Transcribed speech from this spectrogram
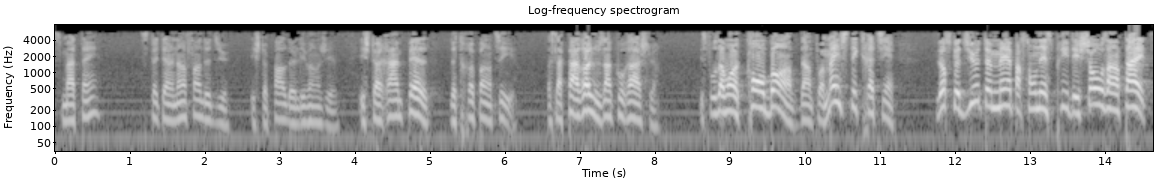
Ce matin, si tu étais un enfant de Dieu, et je te parle de l'évangile, et je te rappelle de te repentir, parce que la parole nous encourage là. Il se pose avoir un combat dans toi, même si tu es chrétien. Lorsque Dieu te met par son esprit des choses en tête,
